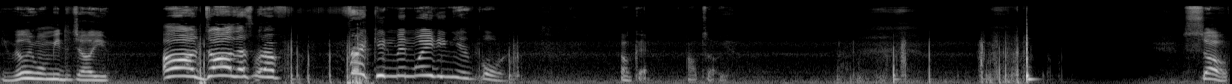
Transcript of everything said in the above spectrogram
You really want me to tell you? Oh, duh, that's what I've freaking been waiting here for. Okay, I'll tell you. So,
